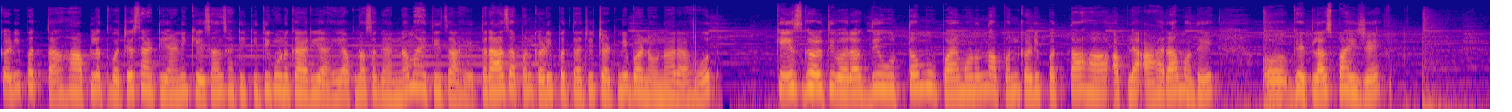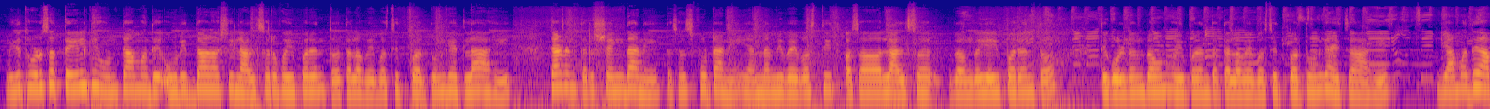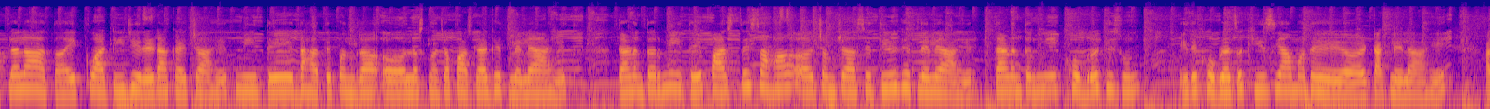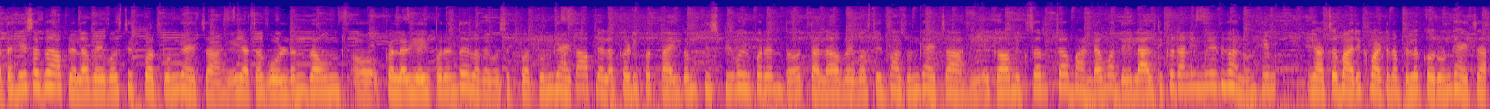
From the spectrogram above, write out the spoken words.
कढीपत्ता हा आपल्या त्वचेसाठी आणि केसांसाठी किती गुणकारी आहे आपणा सगळ्यांना माहितीच आहे. तर आज आपण कढीपत्त्याची चटणी बनवणार आहोत. केस गळतीवर अगदी उत्तम उपाय म्हणून आपण कढीपत्ता हा आपल्या आहारामध्ये घेतलाच पाहिजे. म्हणजे थोडंसं तेल घेऊन त्यामध्ये उडीद डाळ अशी लालसर होईपर्यंत त्याला व्यवस्थित परतून घेतला आहे. त्यानंतर शेंगदाणे तसंच फुटाणे यांना मी व्यवस्थित असा लालसर रंग येईपर्यंत ते गोल्डन ब्राऊन होईपर्यंत त्याला व्यवस्थित परतून घ्यायचं आहे. यामध्ये आपल्याला आता एक वाटी जिरे टाकायचे आहेत. मी इथे दहा ते पंधरा लसणाच्या पाक्या घेतलेल्या आहेत. त्यानंतर मी इथे पाच ते सहा चमचे असे तीळ घेतलेले आहेत. त्यानंतर मी एक खोबरं किसून इथे खोबऱ्याचं खीस यामध्ये टाकलेलं आहे. आता हे सगळं आपल्याला व्यवस्थित परतून घ्यायचं आहे. याचा गोल्डन ब्राऊन कलर येईपर्यंत याला व्यवस्थित परतून घ्यायचा. आपल्याला कढीपत्ता एकदम क्रिस्पी होईपर्यंत त्याला व्यवस्थित भाजून घ्यायचा आहे. एका मिक्सरच्या भांड्यामध्ये लाल तिखट आणि मीठ घालून हे याचं बारीक वाटण आपल्याला करून घ्यायचं आहे.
